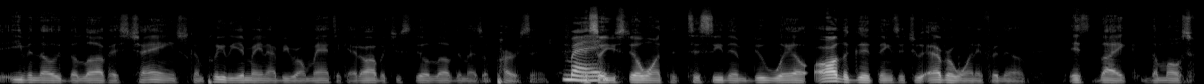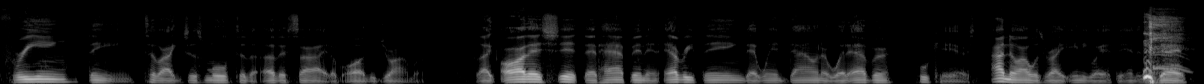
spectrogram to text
even though the love has changed completely, it may not be romantic at all, but you still love them as a person. Right. And so you still want to, to see them do well, all the good things that you ever wanted for them. It's like the most freeing thing to like just move to the other side of all the drama. Like all that shit that happened and everything that went down or whatever, who cares? I know I was right anyway at the end of the day.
